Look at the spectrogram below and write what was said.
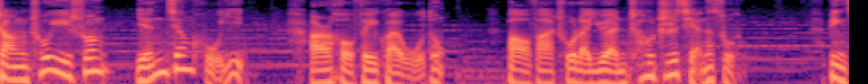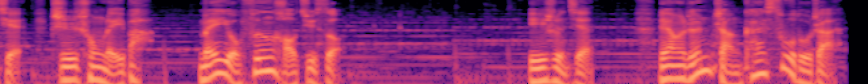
长出一双岩浆虎翼，而后飞快舞动，爆发出了远超之前的速度，并且直冲雷霸，没有分毫惧色。一瞬间。两人展开速度战，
